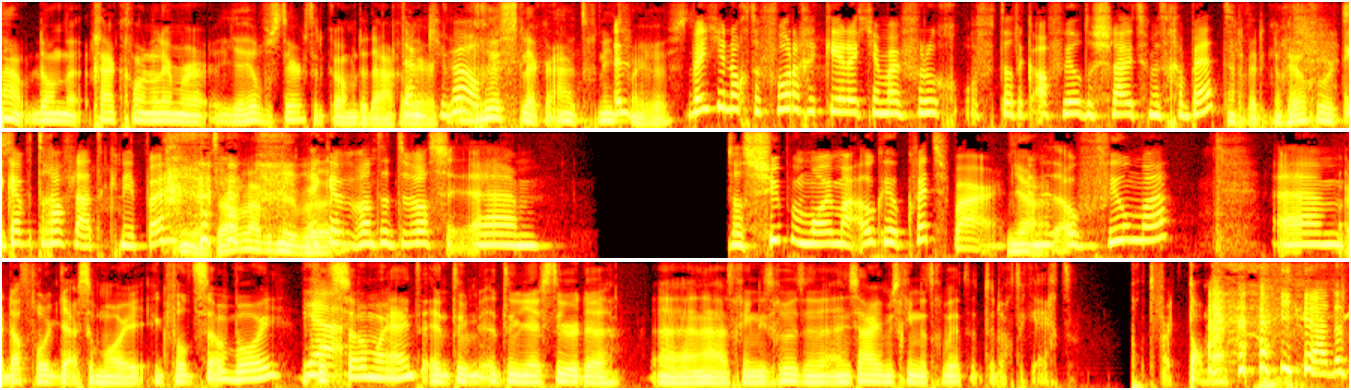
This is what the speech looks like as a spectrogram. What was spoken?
Nou, dan eh, ga ik gewoon alleen maar je heel veel sterkte de komende dagen Dankjewel. werken. Rust lekker uit. Geniet En- van je rust. Weet je nog de vorige keer dat je mij vroeg of dat ik af wilde sluiten met gebed? Ja, dat weet ik nog heel goed. Ik heb het eraf laten knippen. Ja, het laten knippen. Ik heb, want het was, ehm, het was super mooi, maar ook heel kwetsbaar. Ja. En het overviel me. Ehm, Maar dat vond ik juist zo mooi. Ik vond het zo mooi. Ik Ja. vond het zo mooi eind. En toen, en toen jij stuurde, eh, nou, het ging niet goed. En, en zou je misschien dat gebed? Toen dacht ik echt, godverdomme. ja, dat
